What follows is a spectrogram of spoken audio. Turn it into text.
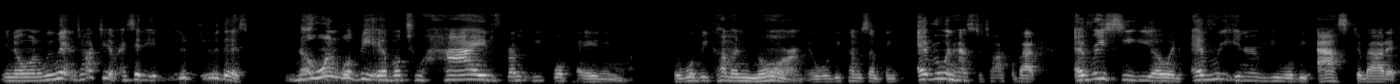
You know, when we went and talked to him, I said, if you do this, no one will be able to hide from equal pay anymore. It will become a norm. It will become something everyone has to talk about. Every CEO in every interview will be asked about it.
